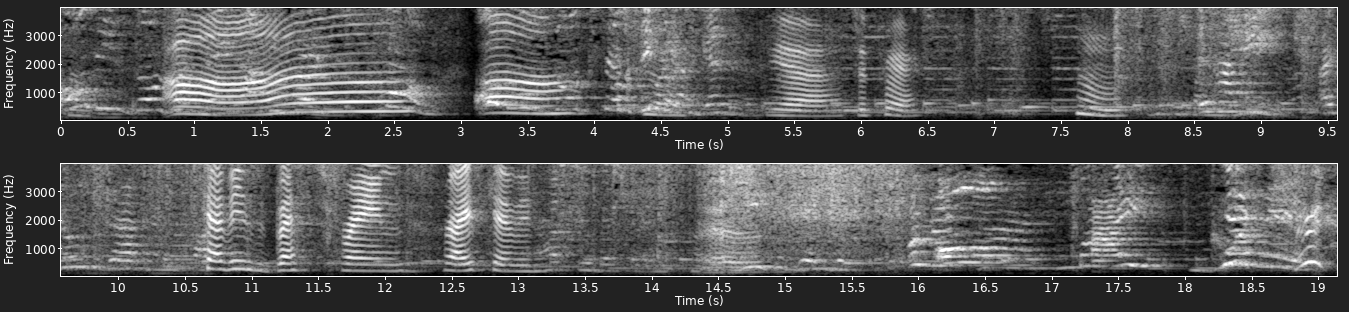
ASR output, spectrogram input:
All too. these dogs Ah. Ah. Dogs said together. Yeah, it's a pair. Hmm. I don't think I have any. Kevin's best friend, right, Kevin? I have two best friends. Oh My goodness.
